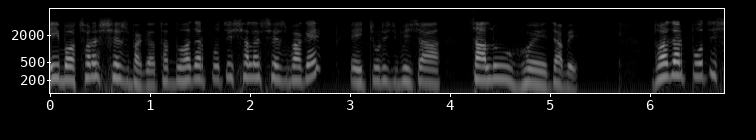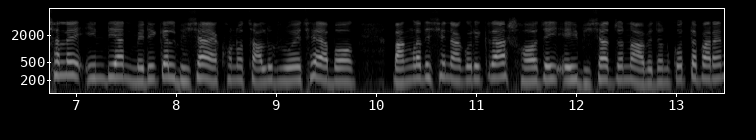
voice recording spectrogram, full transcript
এই বছরের শেষ ভাগে, অর্থাৎ দু হাজার পঁচিশ সালের শেষ ভাগে এই ট্যুরিস্ট ভিসা চালু হয়ে যাবে। দু হাজার পঁচিশ সালে ইন্ডিয়ান মেডিকেল ভিসা এখনও চালু রয়েছে এবং বাংলাদেশি নাগরিকরা সহজেই এই ভিসার জন্য আবেদন করতে পারেন।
